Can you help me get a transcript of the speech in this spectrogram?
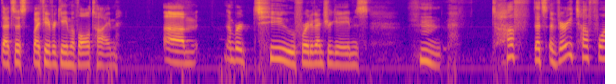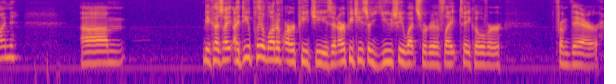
that's just my favorite game of all time. Um, number two for adventure games, hmm, tough. That's a very tough one. Um, because I, I do play a lot of RPGs, and RPGs are usually what sort of like take over from there.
